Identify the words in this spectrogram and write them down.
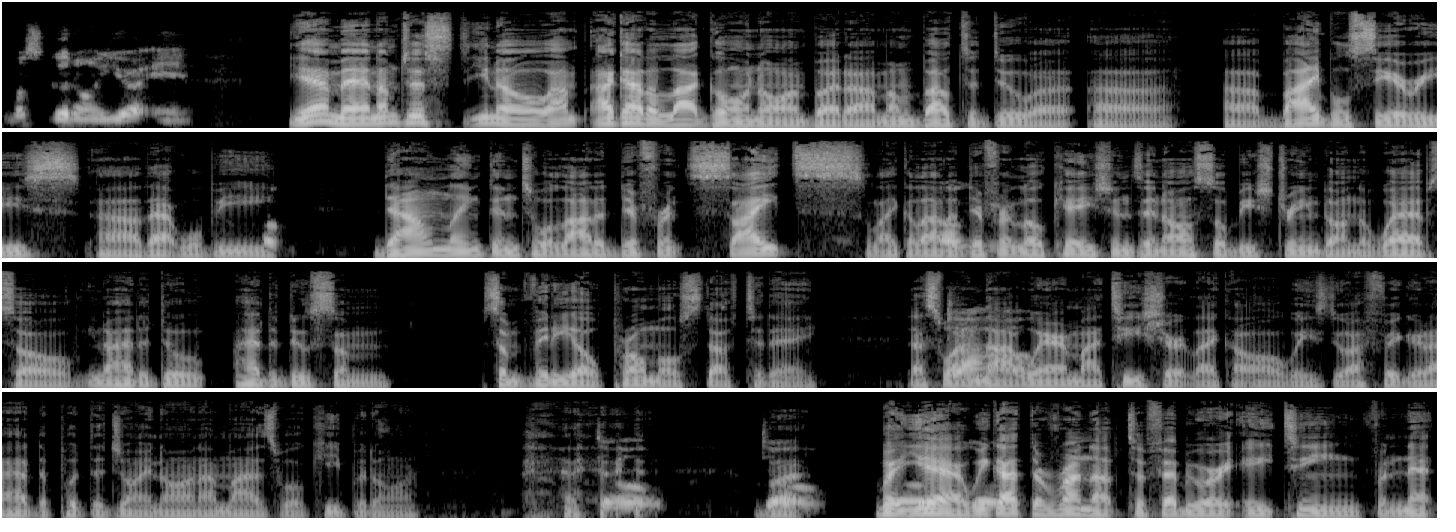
What's good on your end? Yeah, man. I'm just, you know, I'm I got a lot going on, but um, I'm about to do a a, a Bible series uh, that will be Oh. downlinked into a lot of different sites, like a lot Oh, of different locations, and also be streamed on the web. So, you know, I had to do I had to do some some video promo stuff today. That's why I'm not wearing my T-shirt like I always do. I figured I had to put the joint on. I might as well keep it on. Dope, But dope. But yeah, we got the run up to February 18 for Net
